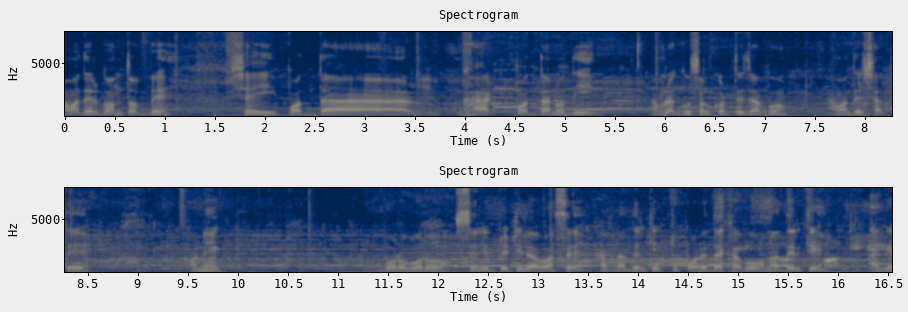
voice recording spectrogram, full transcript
আমাদের গন্তব্যে সেই পদ্মার ঘাট, পদ্মা নদী। আমরা গোসল করতে যাব। আমাদের সাথে অনেক বড় বড় সেলিব্রিটিরাও আছে। আপনাদেরকে একটু পরে দেখাবো ওনাদেরকে। আগে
